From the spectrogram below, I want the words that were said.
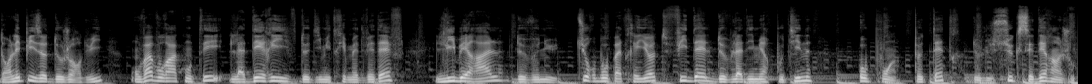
Dans l'épisode d'aujourd'hui, on va vous raconter la dérive de Dimitri Medvedev, libéral devenu turbo-patriote fidèle de Vladimir Poutine, au point peut-être de lui succéder un jour.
